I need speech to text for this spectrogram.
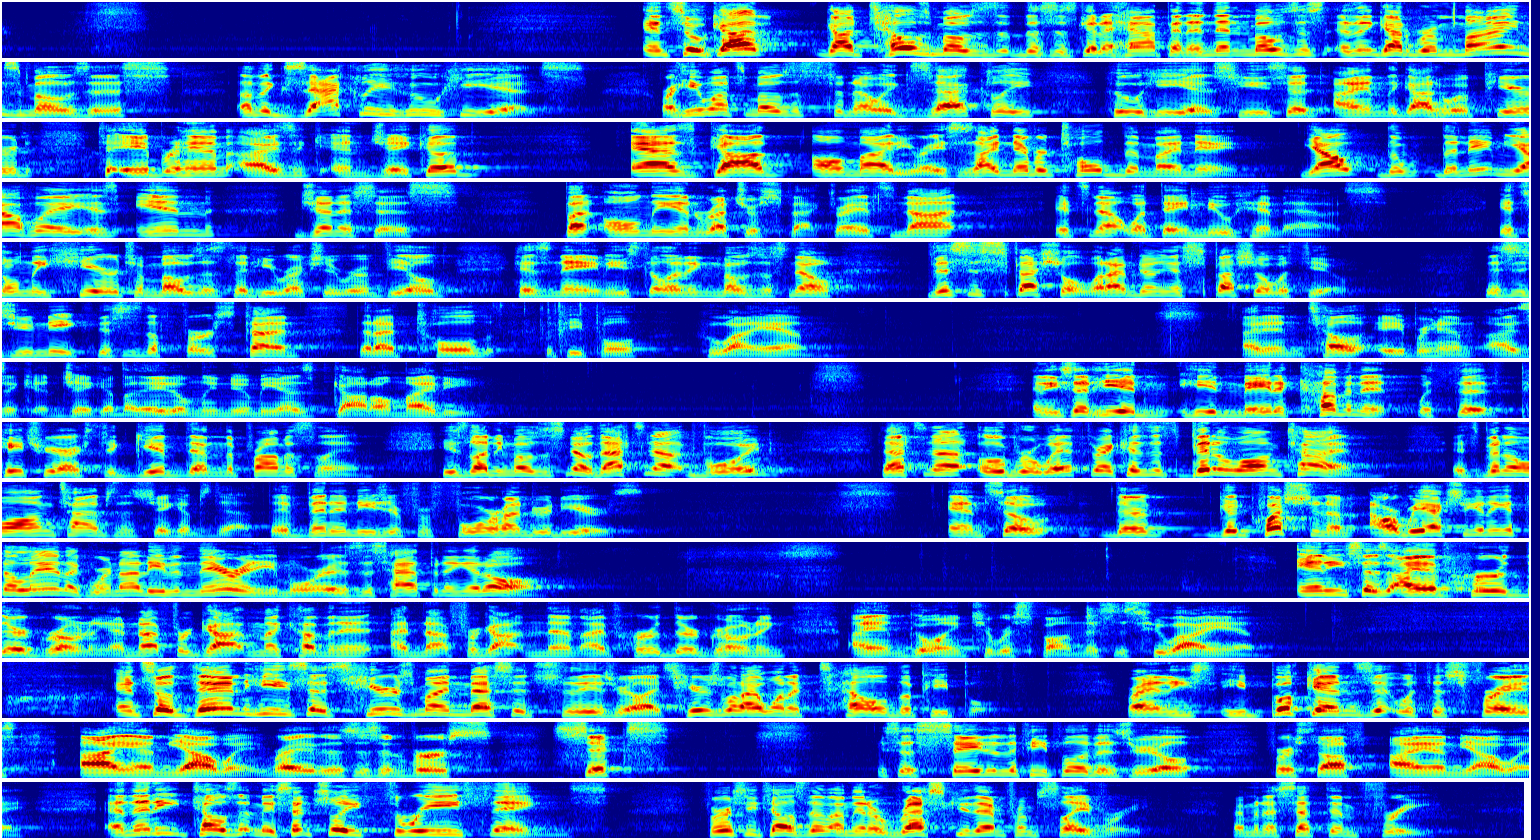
And so God, God tells Moses that this is going to happen. And then Moses, and then God reminds Moses of exactly who he is. Right? He wants Moses to know exactly who he is. He said, I am the God who appeared to Abraham, Isaac, and Jacob as God Almighty. Right? He says, I never told them my name. Yah, the, the name Yahweh is in Genesis, but only in retrospect, right? It's not, it's not what they knew him as. It's only here to Moses that he actually revealed his name. He's still letting Moses know this is special. What I'm doing is special with you. This is unique. This is the first time that I've told the people who I am. I didn't tell Abraham, Isaac, and Jacob. They only knew me as God Almighty. And he said he had, he had made a covenant with the patriarchs to give them the promised land. He's letting Moses know that's not void. That's not over with, right? Because it's been a long time. It's been a long time since Jacob's death. They've been in Egypt for 400 years. And so their good question of are we actually going to get the land? Like we're not even there anymore. Is this happening at all? And he says, I have heard their groaning. I've not forgotten my covenant. I've not forgotten them. I've heard their groaning. I am going to respond. This is who I am. And so then he says, Here's my message to the Israelites. Here's what I want to tell the people right? And he, he bookends it with this phrase, I am Yahweh, right? This is in verse 6. He says, Say to the people of Israel, first off, I am Yahweh. And then he tells them essentially three things. First, he tells them, I'm going to rescue them from slavery. I'm going to set them free.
